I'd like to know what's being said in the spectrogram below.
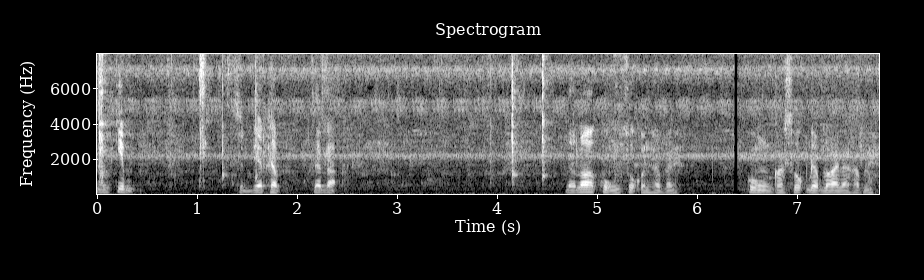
น้ำจิ้มสุดเด็ดครับเสร็จแล้ว เดี๋ยวรอกุ้งสุกกันครับไปกุ้งก็สุกเรียบร้อยแล้วครับเนี่ย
